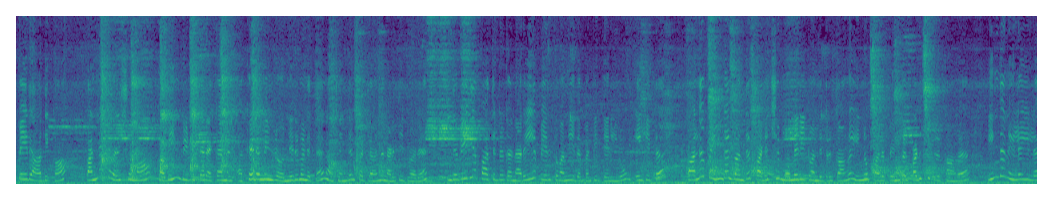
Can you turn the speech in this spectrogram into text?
என் பேர் ராதிகா பன்னெண்டு வருஷமா கவின் பியூட்டிகர் அகாடமி அகாடமின்ற ஒரு நிறுவனத்தை நான் செங்கல்பட்டில் வந்து நடத்திட்டு வரேன். இந்த வீடியோ பார்த்துட்டு இருக்க நிறைய பேருக்கு வந்து இதை பற்றி தெரியும். என்கிட்ட பல பெண்கள் வந்து படித்து முன்னேறிட்டு வந்துட்டு இருக்காங்க. இன்னும் பல பெண்கள் படிச்சுட்டு இருக்காங்க. இந்த நிலையில்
